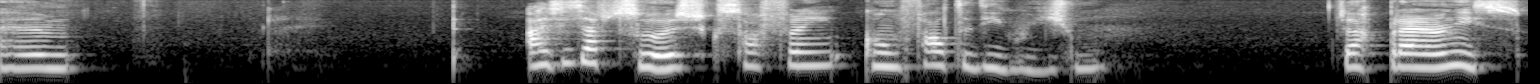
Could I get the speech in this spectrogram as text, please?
Um, às vezes há pessoas que sofrem com falta de egoísmo. Já repararam nisso?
